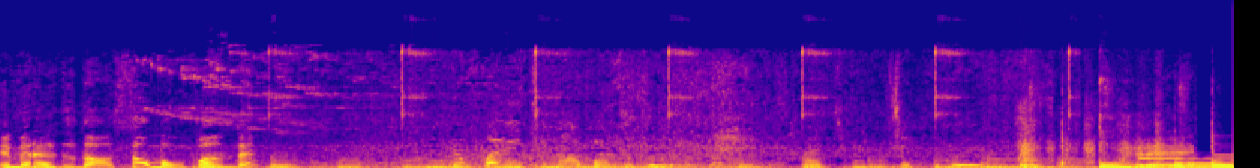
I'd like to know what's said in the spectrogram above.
에메랄드 나왔어? 엄마 못 봤는데? 엄청 빨리 지나가지고 사진 찍고 있어봐. 그래.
